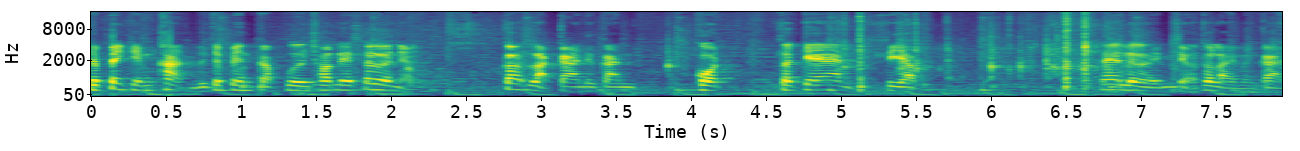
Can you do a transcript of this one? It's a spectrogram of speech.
จะเป็นเข็มขัดหรือจะเป็นกับปืนช็อตเลเซอร์เนี่ย ก็หลักการเดียวกันกดสแกนเสียบ ได้เลยมีเสียงเท่าไหร่เหมือนกัน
